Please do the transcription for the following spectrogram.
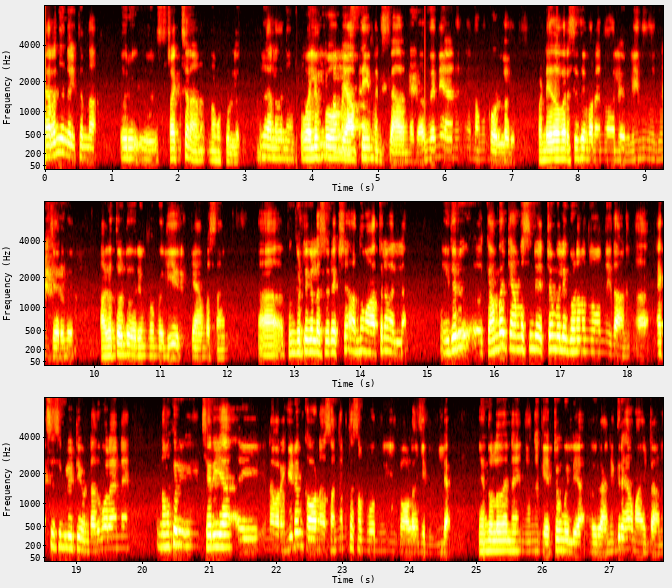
നിറഞ്ഞു നിൽക്കുന്ന ഒരു സ്ട്രക്ചറാണ് നമുക്കുള്ളത്. തന്നെ വലുപ്പവും വ്യാപ്തിയും മനസ്സിലാകുന്നത്. അത് തന്നെയാണ് നമുക്കുള്ളത്. പണ്ട് ഏതോ പരസ്യത്തിൽ പറയുന്ന പോലെ വെളിയിൽ നിന്ന് നോക്കും ചെറുത് അകത്തോട്ട് വരുമ്പോൾ വലിയൊരു ക്യാമ്പസാണ്. പെൺകുട്ടികളുടെ സുരക്ഷ അന്ന് മാത്രമല്ല ഇതൊരു കമ്പർ ക്യാമ്പസിന്റെ ഏറ്റവും വലിയ ഗുണമെന്ന് തോന്നുന്നത് ഇതാണ്. ആക്സസിബിലിറ്റി ഉണ്ട്. അതുപോലെ തന്നെ നമുക്കൊരു ചെറിയ ഈ എന്താ പറയുക ഹിഡൻ കോർണേഴ്സ് അങ്ങനത്തെ സംഭവമൊന്നും ഈ കോളേജിൽ ഇല്ല. എന്നുള്ളത് തന്നെ ഞങ്ങൾക്ക് ഏറ്റവും വലിയ ഒരു അനുഗ്രഹമായിട്ടാണ്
